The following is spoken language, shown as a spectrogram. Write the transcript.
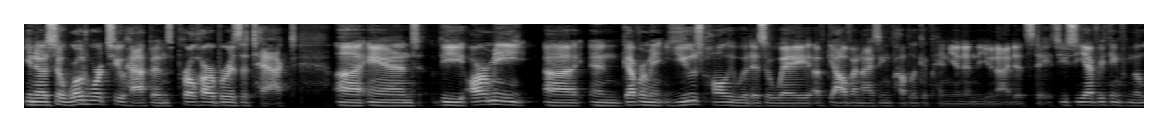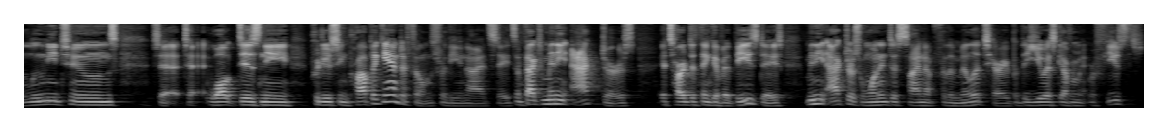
You know, so World War II happens, Pearl Harbor is attacked. Uh, and the army uh, and government use Hollywood as a way of galvanizing public opinion in the United States. You see everything from the Looney Tunes to, to, Walt Disney producing propaganda films for the United States. In fact, many actors, it's hard to think of it these days, many actors wanted to sign up for the military, but the US government refused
